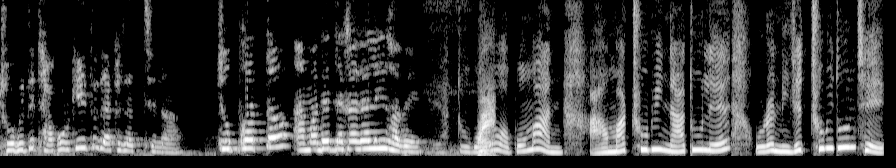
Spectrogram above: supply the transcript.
ছবিতে ঠাকুরকেই তো দেখা যাচ্ছে না। চুপ কর আমাদের দেখা গেলেই হবে। এত বড় অপমান। আমার ছবি না তুলে ওরা নিজের ছবি তুলছে।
